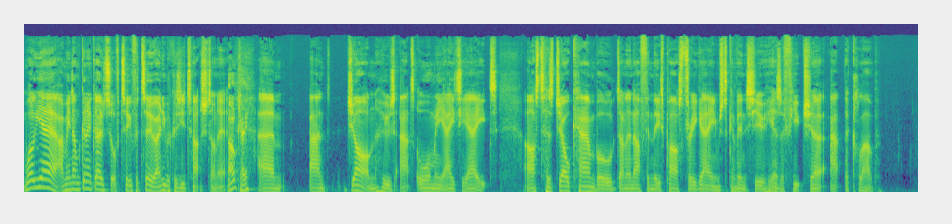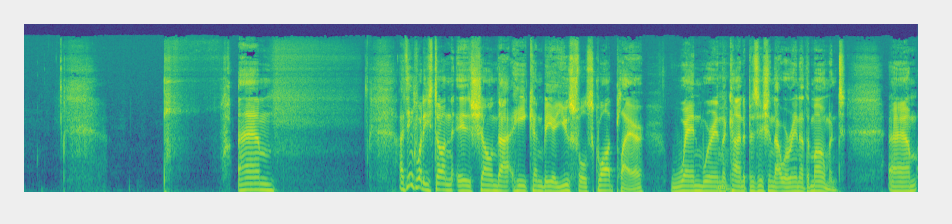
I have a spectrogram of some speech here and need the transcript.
Well, yeah. I mean, I'm going to go sort of two for two, only because you touched on it. Okay. Um, and John, who's at Ormy88, asked, "Has Joel Campbell done enough in these past three games to convince you he has a future at the club?" Um, I think what he's done is shown that he can be a useful squad player when we're in the kind of position that we're in at the moment. Um,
